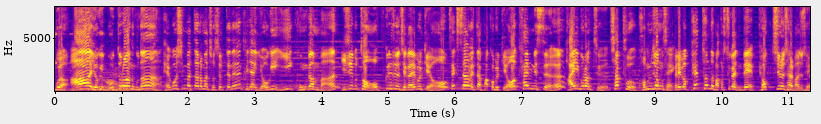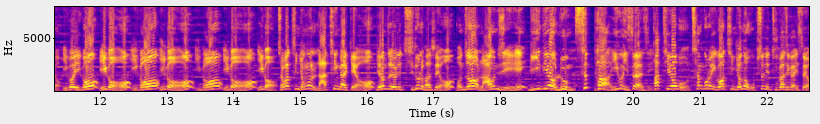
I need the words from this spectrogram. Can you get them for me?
뭐야? 아 여기 못 들어가는구나. 150만 달러만 줬을 때는 그냥 여기 이 공간만 이제부터 업그레이드를 제가 해볼게요. 색상을 일단 바꿔볼게요. timeless, vibrant, sharp, 검정색 그리고 패턴도 바꿀 수가 있는데 벽지를 잘 봐주세요. 이거 이거 이거 이거 이거 이거 이거 이거 저 같은 경우는 라틴 갈게요. 여러분들 여기 지도를 봐주세요. 먼저 라운지, media room, 스파 이거 있어야지. 파티 여부. 참고로 이거 같은 경우는 옵션이 두 가지가 있어요.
